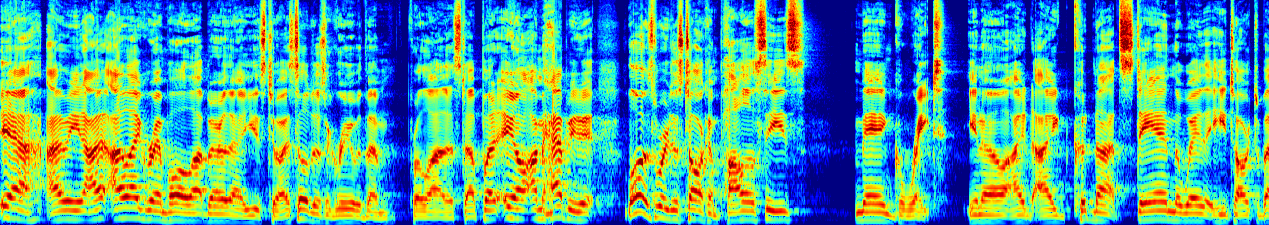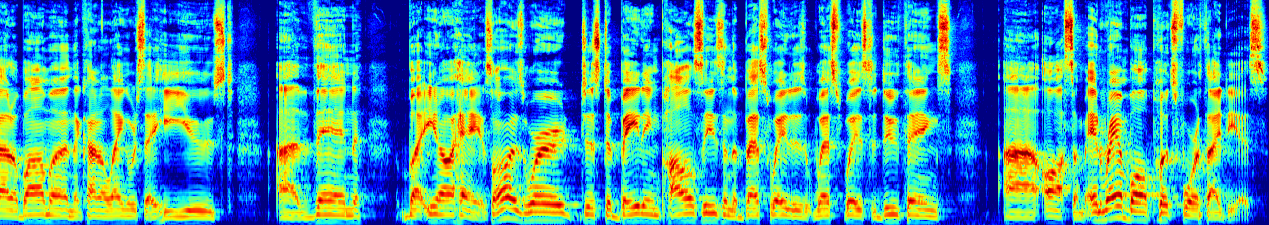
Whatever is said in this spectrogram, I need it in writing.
Yeah, I mean, I, I like Rand Paul a lot better than I used to. I still disagree with them for a lot of this stuff, but you know, I'm happy to. As long as we're just talking policies, man, great. You know, I I could not stand the way that he talked about Obama and the kind of language that he used uh, then. But you know, hey, as long as we're just debating policies and the best way to best ways to do things, uh, awesome. And Rand Paul puts forth ideas.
